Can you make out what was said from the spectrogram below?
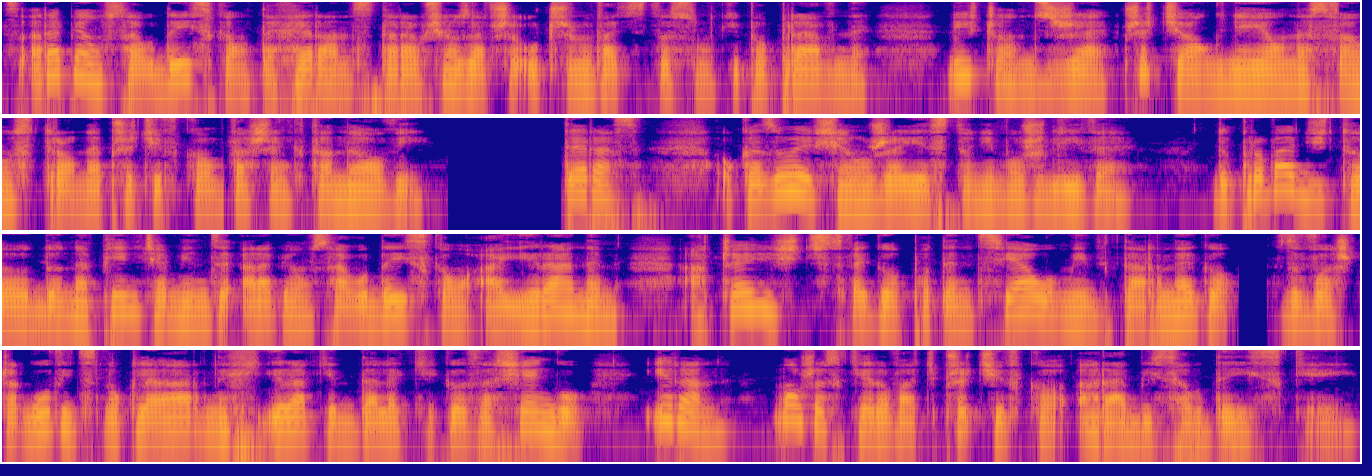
Z Arabią Saudyjską Teheran starał się zawsze utrzymywać stosunki poprawne, licząc, że przeciągnie ją na swoją stronę przeciwko Waszyngtonowi. Teraz okazuje się, że jest to niemożliwe. Doprowadzi to do napięcia między Arabią Saudyjską a Iranem, a część swego potencjału militarnego zwłaszcza głowic nuklearnych i rakiet dalekiego zasięgu, Iran może skierować przeciwko Arabii Saudyjskiej.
